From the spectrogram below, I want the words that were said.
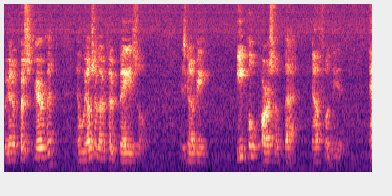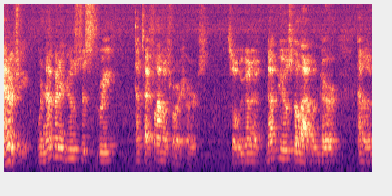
We're going to put spearmint, and we're also going to put basil. It's going to be equal parts of that. Now for the energy, we're not going to use these three anti-inflammatory herbs. So we're going to not use the lavender, uh,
